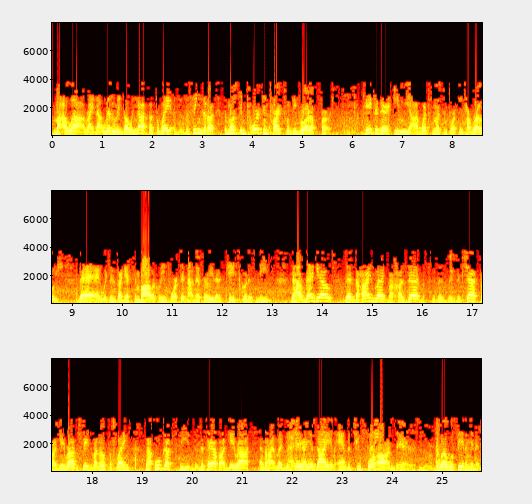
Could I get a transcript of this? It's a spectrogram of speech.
ma'ala, right? Not literally going up, but the way the things that are the most important parts would be brought up first. Iluyav. What's the most important? Harosh, the head, which is I guess symbolically important, not necessarily that it tastes good as meat the haregel, then the hind leg, the chazev, the, the, the chest, the hagera, the state vanot, the flanks, the ukatz, the, the, the tail of hagera, and the hind leg, the shtei hayadayim, and the two forearms. Well, we'll see in a minute.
